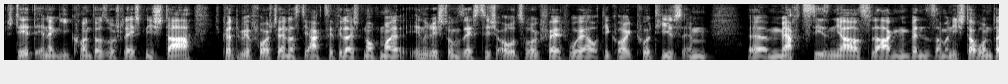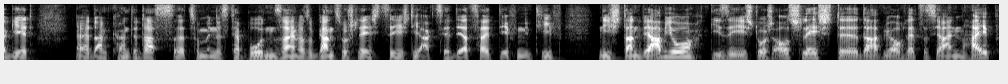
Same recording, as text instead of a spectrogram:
steht Energiekonto so schlecht nicht da. Ich könnte mir vorstellen, dass die Aktie vielleicht nochmal in Richtung 60 Euro zurückfällt, wo ja auch die Korrekturtiefs im äh, März diesen Jahres lagen. Wenn es aber nicht darunter geht, äh, dann könnte das äh, zumindest der Boden sein. Also ganz so schlecht sehe ich die Aktie derzeit definitiv nicht. Dann Verbio, die sehe ich durchaus schlecht. Äh, da hatten wir auch letztes Jahr einen Hype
